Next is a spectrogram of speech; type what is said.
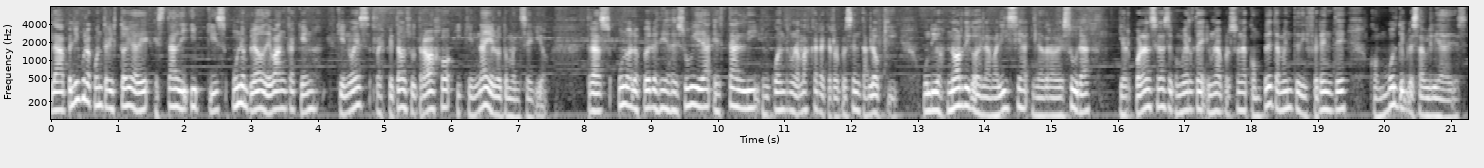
la película cuenta la historia de Stanley Ipkiss, un empleado de banca que no, es respetado en su trabajo y que nadie lo toma en serio. Tras uno de los peores días de su vida, Stanley encuentra una máscara que representa a Loki, un dios nórdico de la malicia y la travesura, y al ponérsela se convierte en una persona completamente diferente con múltiples habilidades,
